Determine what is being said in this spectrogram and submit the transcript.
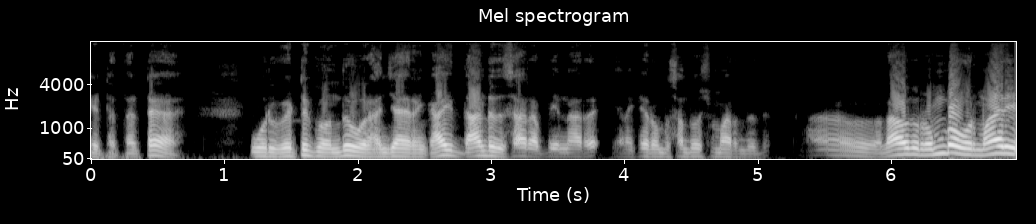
கிட்டத்தட்ட ஒரு வெட்டுக்கு வந்து ஒரு அஞ்சாயிரம் காய் தாண்டுது சார் அப்படின்னாரு. எனக்கே ரொம்ப சந்தோஷமாக இருந்தது. அதாவது ரொம்ப ஒரு மாதிரி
